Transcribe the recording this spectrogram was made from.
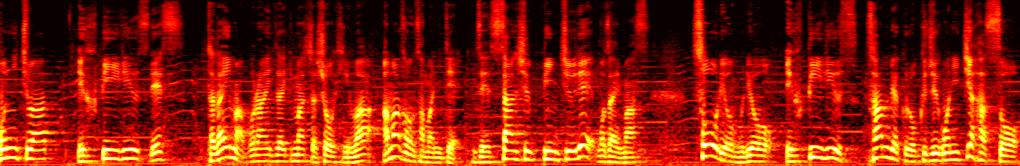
こんにちは。FP リュースです。ただいまご覧いただきました商品は Amazon 様にて絶賛出品中でございます。送料無料 FP リュース365日発送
